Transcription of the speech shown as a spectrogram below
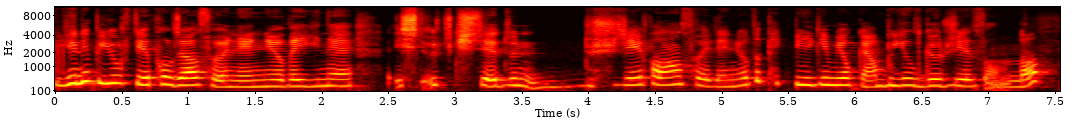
Yeni bir yurt yapılacağı söyleniyor ve yine işte 3 kişiye dün düşeceği falan söyleniyordu. Pek bilgim yok yani bu yıl göreceğiz onu da.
